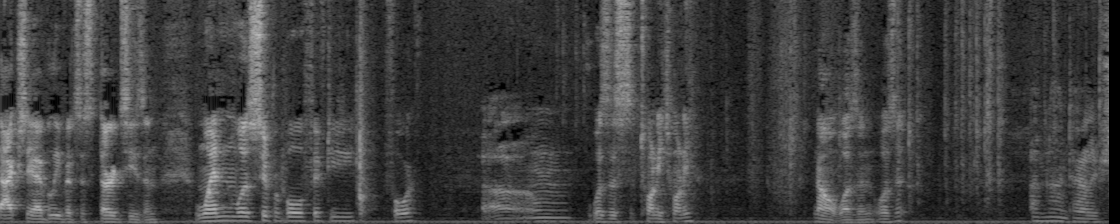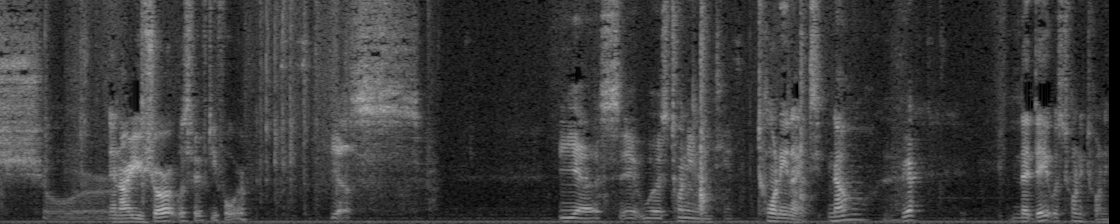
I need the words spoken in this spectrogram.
actually I believe it's his third season. When was Super Bowl fifty four? Um, Was this twenty twenty? No, it wasn't. Was it? I'm not entirely sure. And are you sure it was fifty four? yes. Yes, it was 2019. Twenty nineteen? No. Yeah. The date was twenty twenty.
